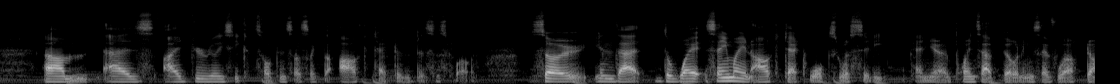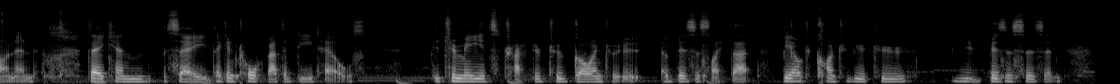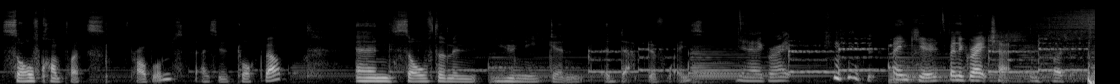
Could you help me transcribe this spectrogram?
um, as I do really see consultants as like the architect of the business world. So in that the way same way an architect walks through a city and you know points out buildings they've worked on and they can say they can talk about the details. To me, it's attractive to go into a business like that, be able to contribute to businesses and solve complex problems, as you talked about, and solve them in unique and adaptive ways. Yeah, great. Thank you. It's been a great chat. Pleasure.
